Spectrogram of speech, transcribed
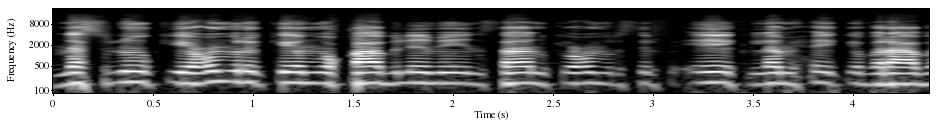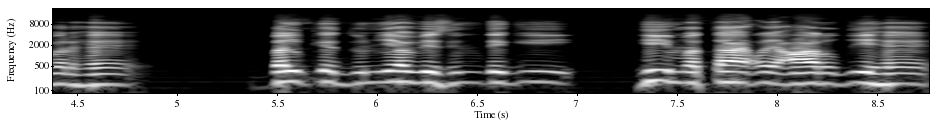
نسلوں کی عمر کے مقابلے میں انسان کی عمر صرف ایک لمحے کے برابر ہے، بلکہ دنیاوی زندگی ہی متاع عارضی ہے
